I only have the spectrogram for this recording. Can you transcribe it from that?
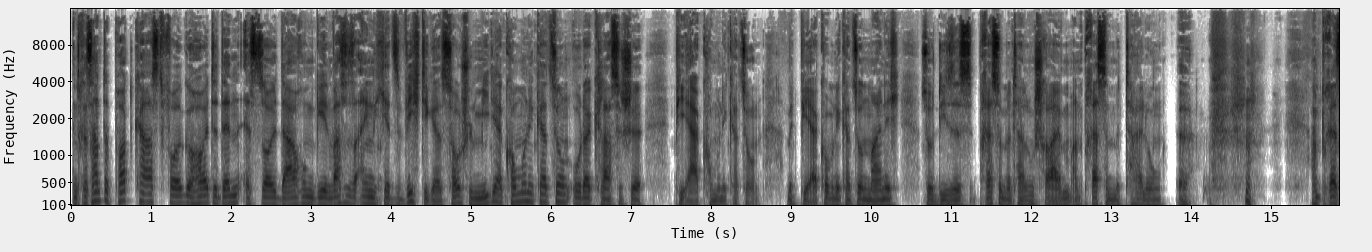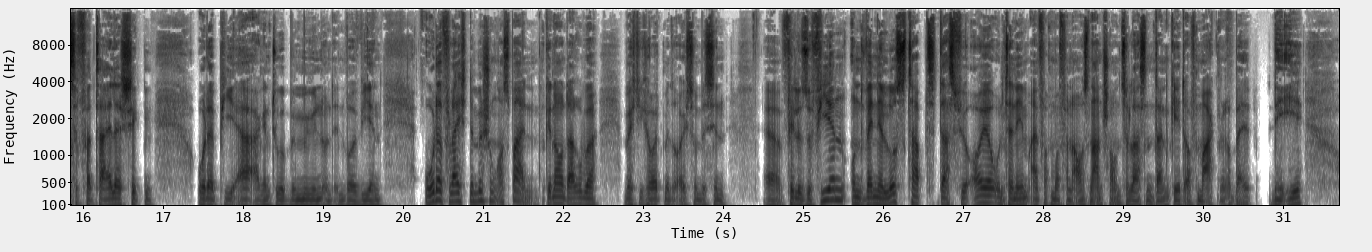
Interessante Podcast-Folge heute, denn es soll darum gehen, was ist eigentlich jetzt wichtiger, Social-Media-Kommunikation oder klassische PR-Kommunikation? Mit PR-Kommunikation meine ich so dieses Pressemitteilung schreiben, an Pressemitteilung, äh, an Presseverteiler schicken oder PR-Agentur bemühen und involvieren. Oder vielleicht eine Mischung aus beiden. Genau darüber möchte ich heute mit euch so ein bisschen äh, philosophieren. Und wenn ihr Lust habt, das für euer Unternehmen einfach mal von außen anschauen zu lassen, dann geht auf markenrebell.de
